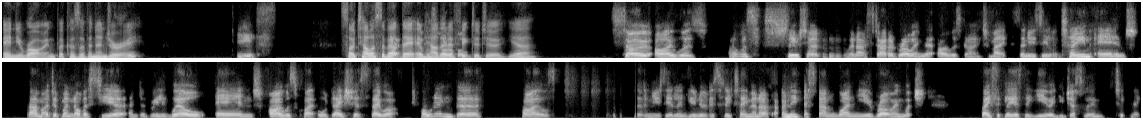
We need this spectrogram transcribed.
and your rowing because of an injury. Yes. So tell us about yeah, that and how horrible. that affected you. Yeah. So I was I was certain when I started rowing that I was going to make the New Zealand team, and um, I did my novice year and did really well. And I was quite audacious. They were holding the trials the New Zealand university team, and I'd only just done one year rowing, which basically is the year you just learn technique.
